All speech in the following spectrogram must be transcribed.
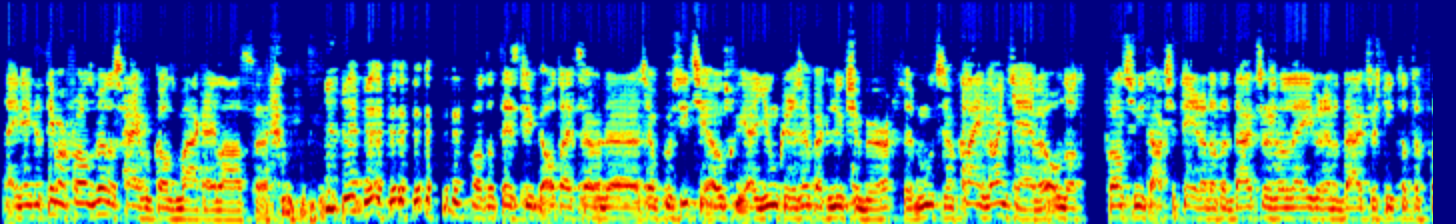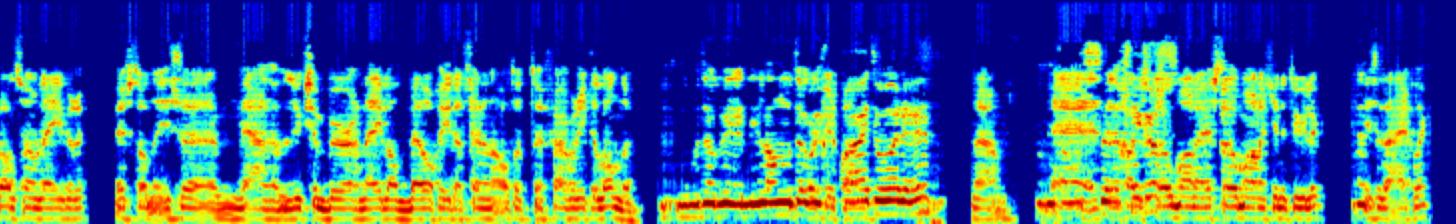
Nee, ik denk dat Timmer Frans wel een schijnlijke kans maakt helaas. Want het is natuurlijk altijd zo'n zo positie ook. Ja, Juncker is ook uit Luxemburg. Ze moeten zo'n klein landje hebben omdat Fransen niet accepteren dat de Duitsers wel leveren en de Duitsers niet dat de Fransen wel leveren. Dus dan is uh, ja, Luxemburg, Nederland, België, dat zijn dan altijd uh, favoriete landen. Die, moet ook weer, die landen moeten ook weer gepaaid worden, hè? Ja. Eh, het is gewoon een stroommannen, stroommannetje natuurlijk, is het eigenlijk.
